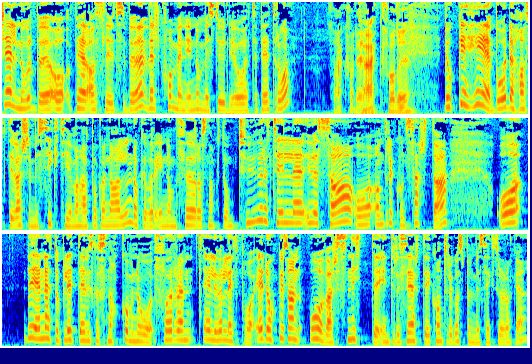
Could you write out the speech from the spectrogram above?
Kjell Nordbø og Per Asle Utsebø, velkommen innom i studio til Petro. Takk for det. Takk for det. Dere har både hatt diverse musikktimer her på kanalen, dere har vært innom før og snakket om tur til USA og andre konserter. Og det er nettopp litt det vi skal snakke om nå. For um, jeg lurer litt på, er dere sånn over snittet interessert i country gospelmusikk, tror dere?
